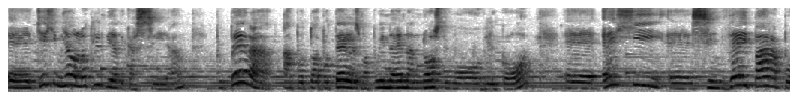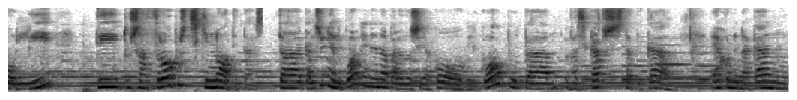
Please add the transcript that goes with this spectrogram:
ε, και έχει μια ολόκληρη διαδικασία που πέρα από το αποτέλεσμα που είναι ένα νόστιμο γλυκό ε, έχει, ε, συνδέει πάρα πολύ τη, τους ανθρώπους της κοινότητας. Τα καλτσούνια λοιπόν είναι ένα παραδοσιακό γλυκό που τα βασικά τους συστατικά έχουν να κάνουν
